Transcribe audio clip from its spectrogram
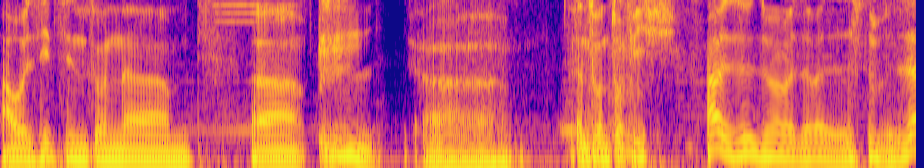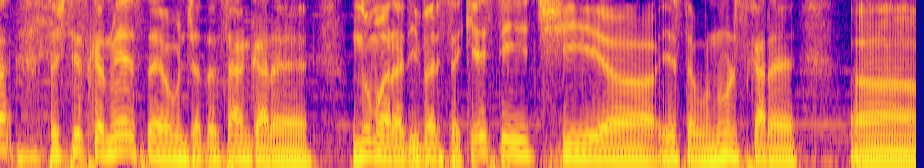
auziți într-un uh, uh, uh, într-un tufiș să știți că nu este un cetățean care numără diverse chestii, ci uh, este un urs care uh,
